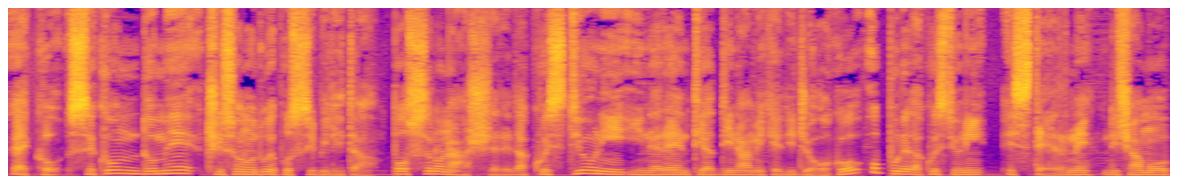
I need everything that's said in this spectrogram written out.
Ecco, secondo me ci sono due possibilità. Possono nascere da questioni inerenti a dinamiche di gioco oppure da questioni esterne, diciamo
